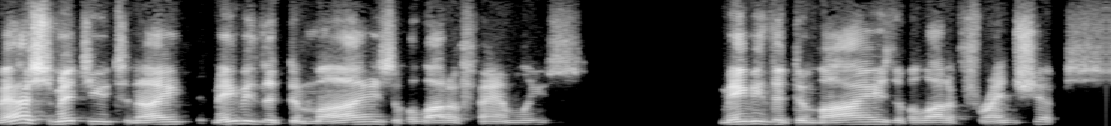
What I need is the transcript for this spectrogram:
May I submit to you tonight, maybe the demise of a lot of families, maybe the demise of a lot of friendships,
